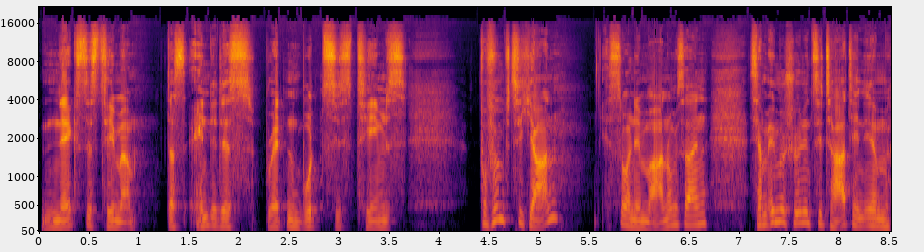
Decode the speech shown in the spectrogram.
Nächstes Thema, das Ende des Bretton Woods-Systems. Vor 50 Jahren es soll eine Mahnung sein. Sie haben immer schöne Zitate in Ihrem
